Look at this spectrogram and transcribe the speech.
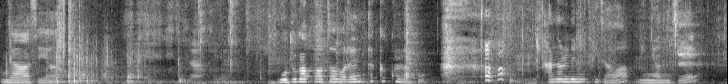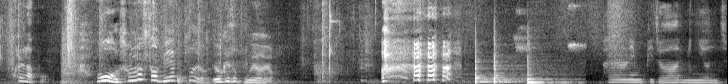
안녕하세요. 안녕하세요. 모두가 빠져버린 특급 콜라보. 단올림 피자와 미니언즈의 콜라보. 오, 속눈썹이 예뻐요. 여기서 보여요. 단올림 피자와 미니언즈.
